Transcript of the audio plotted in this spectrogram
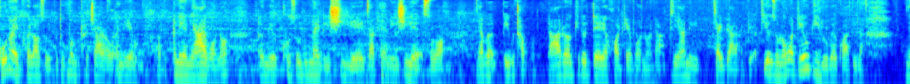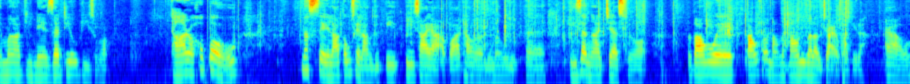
9နိုင်ခွဲလောက်ဆိုဘယ်သူမှမထွက်ကြတော့အနေအနေများရပေါ့နော်အဲ့လိုမျိုးခိုးဆိုးလူနိုင်တွေရှိရဲကြာခံတွေရှိရဲဆိုတော့ညဘက်ပေးမထွက်ဘူးဒါကတော့ကိတော့တဲတဲ့ဟိုတယ်ပေါ့နော်ဒါအပြင်ကနေကြိုက်ပြတာအပြင်ဆိုလုံးဝတရုတ်ပြည်လိုပဲကွာတိလားမြန်မာပြည်နယ်ဇက်တရုတ်ပြည်ဆိုတော့ဒါကတော့ဟော့ပေါ့ကို20လား30လားမသိပေးပေးစားရကွာထောက်တော့မြန်မာငွေအဲ45ကျပ်ဆိုတော့တောင်းဝဲတောင်းဆောင်တောင်းတောင်းလေးပဲလောက်ကြာရကွာတိလား အဲ့ဒါကို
